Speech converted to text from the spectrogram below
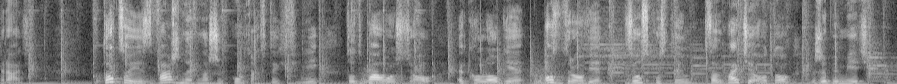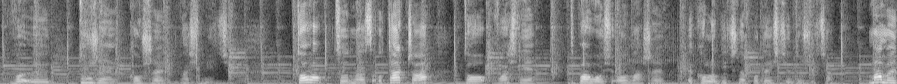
radzi. To, co jest ważne w naszych kuchniach w tej chwili, to dbałość o ekologię, o zdrowie. W związku z tym zadbajcie o to, żeby mieć y, duże kosze na śmieci. To, co nas otacza, to właśnie dbałość o nasze ekologiczne podejście do życia. Mamy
